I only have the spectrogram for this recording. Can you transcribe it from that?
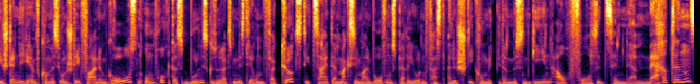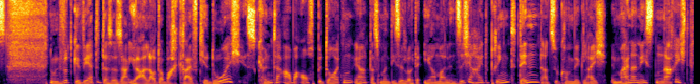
Die Ständige Impfkommission steht vor einem großen Umbruch. Das Bundesgesundheitsministerium verkürzt die Zeit der maximalen Berufungsperioden. Fast alle STIKO-Mitglieder müssen gehen, auch Vorsitzender Mertens. Nun wird gewertet, dass er sagt, ja, Lauterbach greift hier durch. Es könnte aber auch bedeuten, ja, dass man diese Leute eher mal in Sicherheit bringt, denn dazu kommen wir gleich in meiner nächsten Nachricht.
